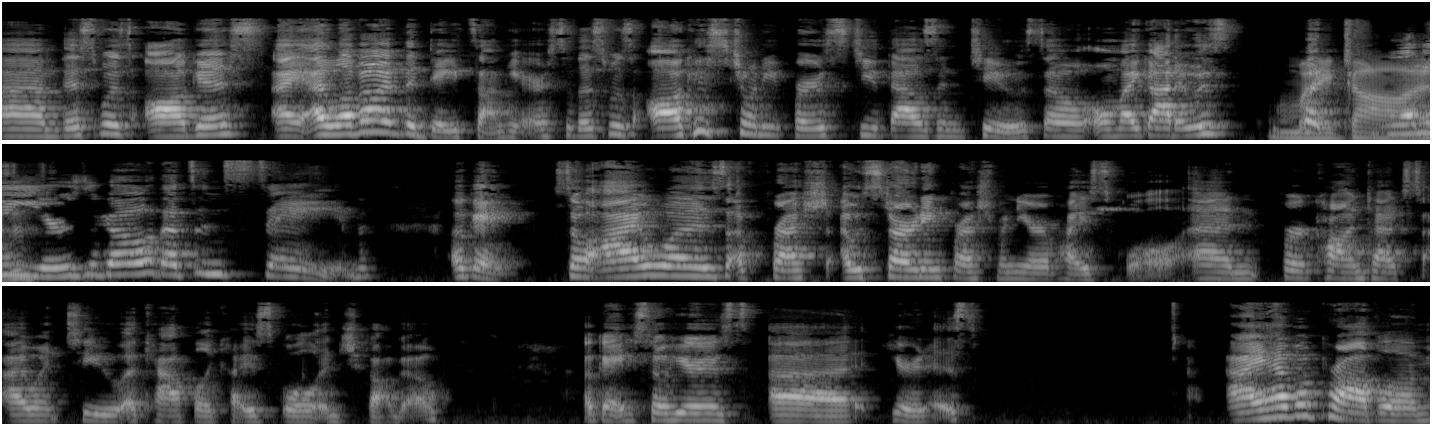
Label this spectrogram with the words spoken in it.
um, this was August. I, I, love how I have the dates on here. So this was August 21st, 2002. So, oh my God, it was oh my like God. 20 years ago. That's insane. Okay, so I was a fresh, I was starting freshman year of high school. And for context, I went to a Catholic high school in Chicago. Okay, so here's, uh, here it is. I have a problem,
